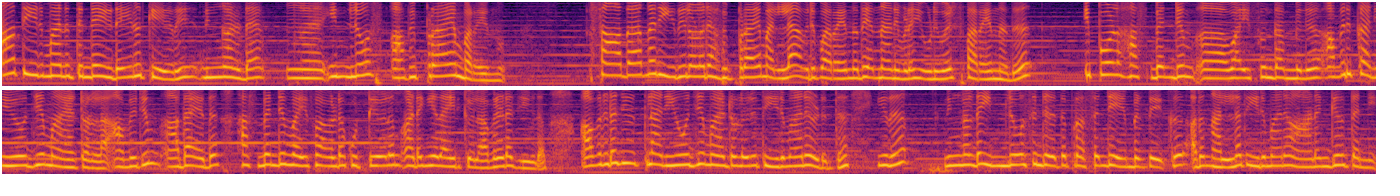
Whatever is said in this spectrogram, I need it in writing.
ആ തീരുമാനത്തിന്റെ ഇടയിൽ കയറി നിങ്ങളുടെ ഇൻലോസ് അഭിപ്രായം പറയുന്നു. സാധാരണ രീതിയിലുള്ളൊരു അഭിപ്രായമല്ല അവർ പറയുന്നത് എന്നാണ് ഇവിടെ യൂണിവേഴ്സ് പറയുന്നത്. ഇപ്പോൾ ഹസ്ബൻഡും വൈഫും തമ്മിൽ അവർക്ക് അനുയോജ്യമായിട്ടുള്ള അവരും അതായത് ഹസ്ബൻഡും വൈഫും അവരുടെ കുട്ടികളും അടങ്ങിയതായിരിക്കുമല്ലോ അവരുടെ ജീവിതം. അവരുടെ ജീവിതത്തിൽ അനുയോജ്യമായിട്ടുള്ള ഒരു തീരുമാനം എടുത്ത് ഇത് നിങ്ങളുടെ ഇൻലോസിന്റെ അടുത്ത് പ്രസന്റ് ചെയ്യുമ്പോഴത്തേക്ക് അത് നല്ല തീരുമാനമാണെങ്കിൽ തന്നെ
